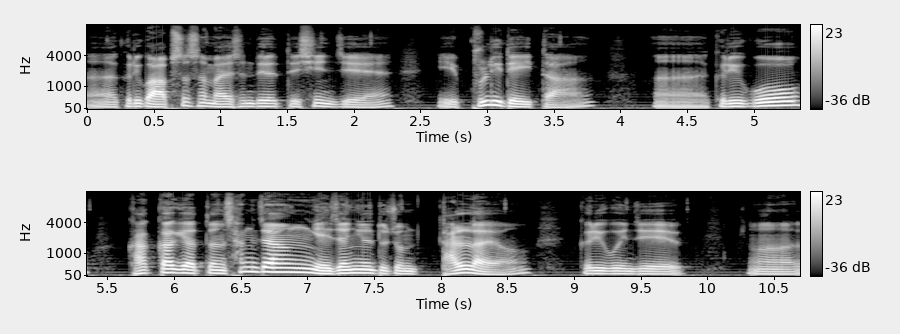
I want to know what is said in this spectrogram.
어, 그리고 앞서서 말씀드렸듯이 이제 이 분리돼 있다. 어, 그리고 각각의 어떤 상장 예정일도 좀 달라요. 그리고 이제 어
